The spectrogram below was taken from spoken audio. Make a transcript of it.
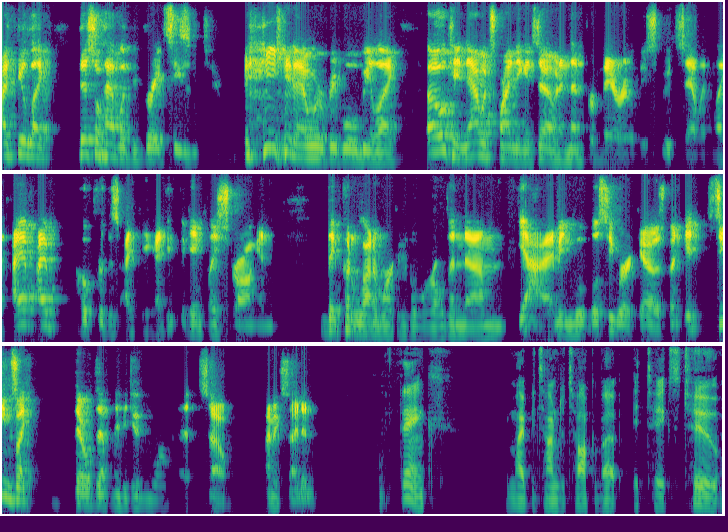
I feel like this will have like a great season two, you know, where people will be like, oh, okay, now it's finding its own, and then from there it'll be smooth sailing. Like I I hope for this IP. I think the gameplay's strong and they put a lot of work into the world, and um, yeah, I mean we'll, we'll see where it goes, but it seems like they'll definitely be doing more with it. So I'm excited. I think it might be time to talk about It Takes Two.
